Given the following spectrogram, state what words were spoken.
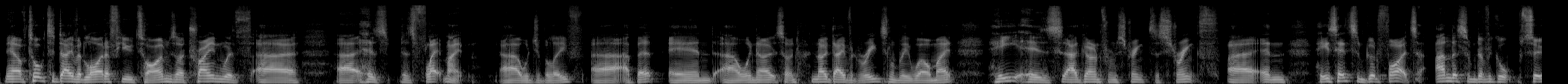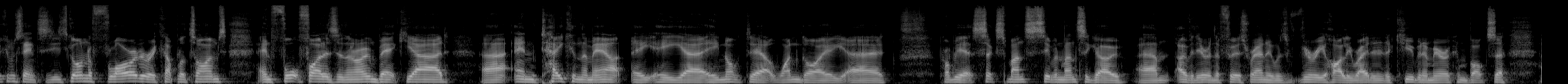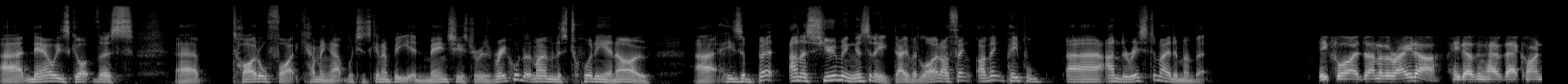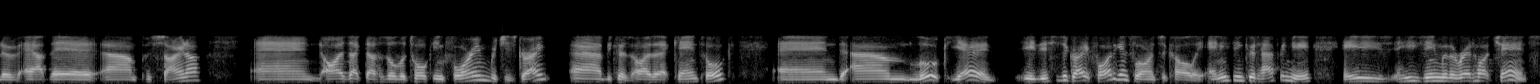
Now I've talked to David Light a few times. I trained with uh, uh, his his flatmate uh, would you believe, uh, a bit. And uh, we know so know David reasonably well, mate. He has uh, going from strength to strength, uh, and he's had some good fights under some difficult circumstances. He's gone to Florida a couple of times and fought fighters in their own backyard uh, and taken them out. He he, he knocked out one guy probably six months, seven months ago um, over there in the first round, who was very highly rated, a Cuban American boxer. Now he's got this. Title fight coming up, which is going to be in Manchester. His record at the moment is twenty and zero. Oh. Uh, he's a bit unassuming, isn't he, David Light? I think I think people uh, underestimate him a bit. He flies under the radar. He doesn't have that kind of out there um, persona, and Isaac does all the talking for him, which is great uh, because Isaac can talk. And um, look, yeah, this is a great fight against Lawrence Okolie. Anything could happen here. He's he's in with a red hot chance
